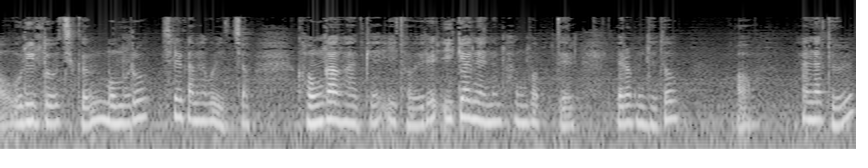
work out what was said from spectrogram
어, 우리도 지금 몸으로 실감하고 있죠. 건강하게 이 더위를 이겨내는 방법들 여러분들도 어, 하나 둘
